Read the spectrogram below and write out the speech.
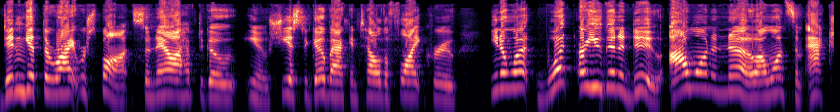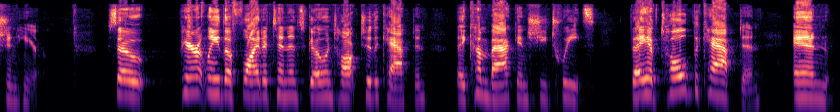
Didn't get the right response. So now I have to go, you know, she has to go back and tell the flight crew, you know what? What are you going to do? I want to know. I want some action here. So apparently, the flight attendants go and talk to the captain. They come back and she tweets, They have told the captain and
